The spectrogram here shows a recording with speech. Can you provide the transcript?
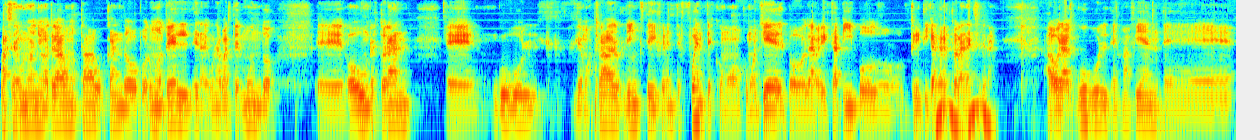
hace unos años atrás uno estaba buscando por un hotel en alguna parte del mundo o un restaurante, Google le mostraba los links de diferentes fuentes como, como Yelp o la revista People o críticas de restaurantes, etc. Ahora Google es más bien, eh,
